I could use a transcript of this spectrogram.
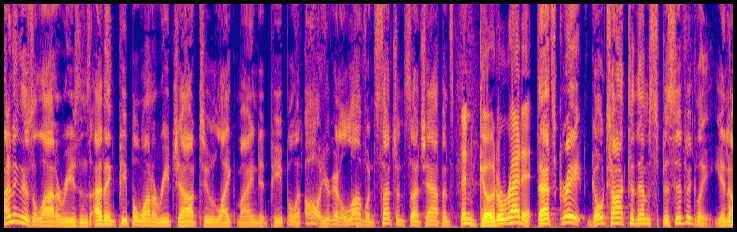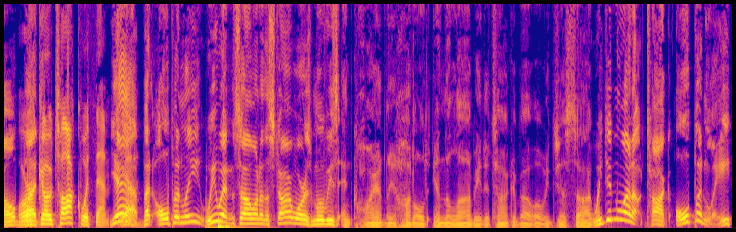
I think there's a lot of reasons. I think people want to reach out to like-minded people, and oh, you're going to love when such and such happens. Then go to Reddit That's great. Go talk to them specifically. You know, or but go talk with them. yeah, but openly, we went and saw one of the Star Wars movies and quietly huddled in the lobby to talk about what we just saw. We didn't want to talk openly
